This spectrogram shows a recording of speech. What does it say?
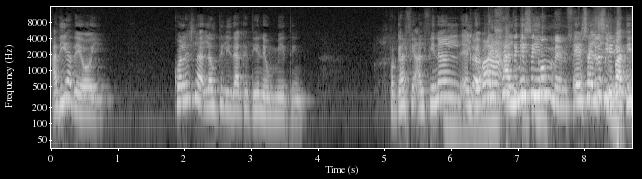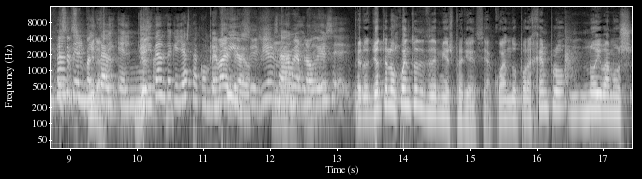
A día de hoy, ¿cuál es la, la utilidad que tiene un mítin? Porque al, fi- al final el Claro, que va hay gente al que se mítin convence. es O sea, el ¿crees que simpatizante, es el el, simpatizante? milita- el Yo- militante que ya está convencido. así, bien, no es, eh, Pero yo te lo cuento desde mi experiencia. Cuando, por ejemplo, no íbamos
